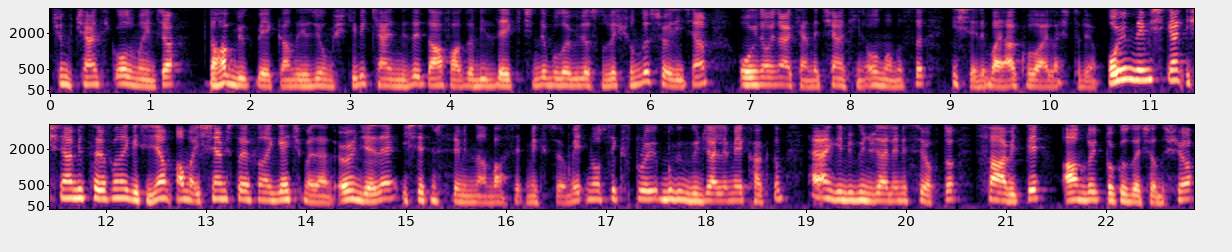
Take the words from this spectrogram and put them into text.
Çünkü çentik olmayınca daha büyük bir ekranda izliyormuş gibi kendinizi daha fazla bir zevk içinde bulabiliyorsunuz. Ve şunu da söyleyeceğim. Oyun oynarken de çentiğin olmaması işleri bayağı kolaylaştırıyor. Oyun demişken işlemci tarafına geçeceğim ama işlemci tarafına geçmeden önce de işletim sisteminden bahsetmek istiyorum. Note 8 Pro'yu bugün güncellemeye kalktım. Herhangi bir güncellemesi yoktu. Sabitti. Android 9'da çalışıyor.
